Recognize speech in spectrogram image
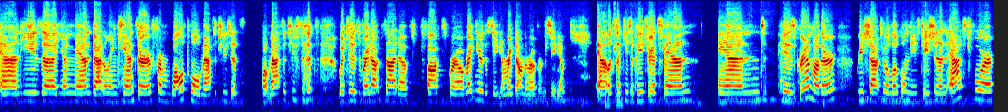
And he's a young man battling cancer from Walpole, Massachusetts. Well, Massachusetts, which is right outside of Foxborough, right near the stadium, right down the road from the stadium. And it looks like he's a Patriots fan. And his grandmother reached out to a local news station and asked for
